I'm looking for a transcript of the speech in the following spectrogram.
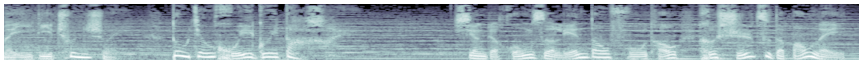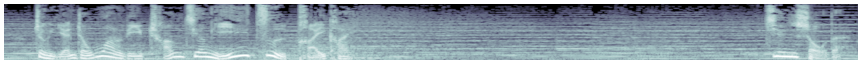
每一滴春水都将回归大海。镶着红色镰刀斧头和十字的堡垒，正沿着万里长江一字排开。坚守的。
